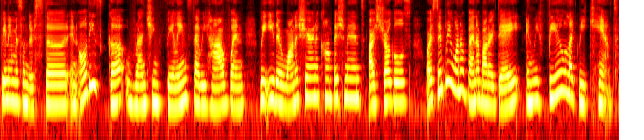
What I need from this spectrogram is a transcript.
feeling misunderstood, and all these gut wrenching feelings that we have when we either want to share an accomplishment, our struggles, or simply want to vent about our day and we feel like we can't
